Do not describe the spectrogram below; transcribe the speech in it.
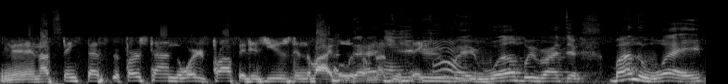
And I think that's the first time the word prophet is used in the Bible, if I'm That not you may well be right there. By the way,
